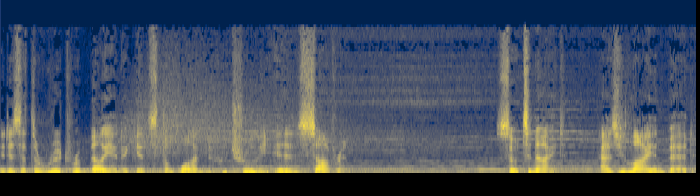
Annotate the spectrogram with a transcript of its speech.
it is at the root rebellion against the one who truly is sovereign. So tonight, as you lie in bed,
